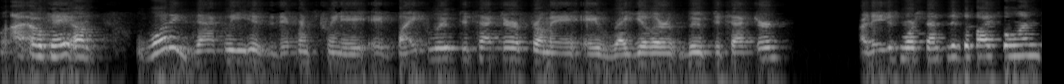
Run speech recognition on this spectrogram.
Okay. Um, what exactly is the difference between a, a bike loop detector from a, a regular loop detector? Are they just more sensitive to bicycle ones?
